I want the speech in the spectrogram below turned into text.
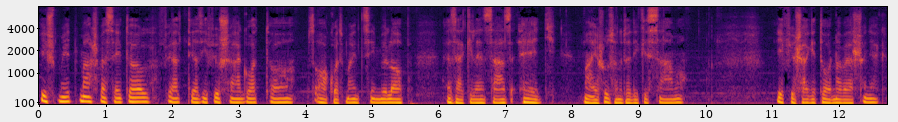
Ismét más veszélytől félti az ifjúságot az Alkotmány című lap 1901. május 25-i száma. Ifjúsági tornaversenyek.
